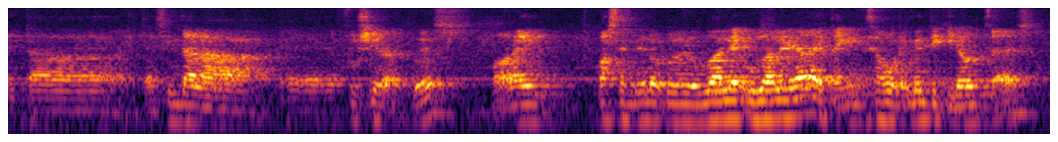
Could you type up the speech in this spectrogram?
eta eta ezin dela e, fusionatu, ez? Orain pasen denoko udale, udalea eta egin dezagun hemendik iraultza, ez?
